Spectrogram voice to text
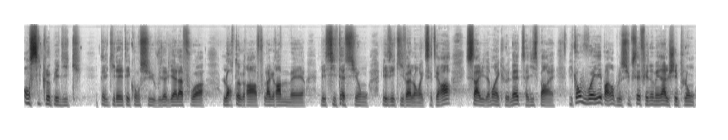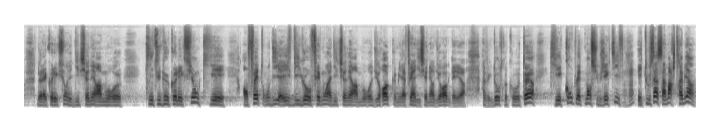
encyclopédique, tel qu'il a été conçu, vous aviez à la fois l'orthographe, la grammaire, les citations, les équivalents, etc. Ça, évidemment, avec le net, ça disparaît. Et quand vous voyez, par exemple, le succès phénoménal chez Plomb de la collection des dictionnaires amoureux, qui est une collection qui est, en fait, on dit à Yves Bigot, fais-moi un dictionnaire amoureux du rock, comme il a fait un dictionnaire du rock d'ailleurs avec d'autres co-auteurs, qui est complètement subjectif. Et tout ça, ça marche très bien,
